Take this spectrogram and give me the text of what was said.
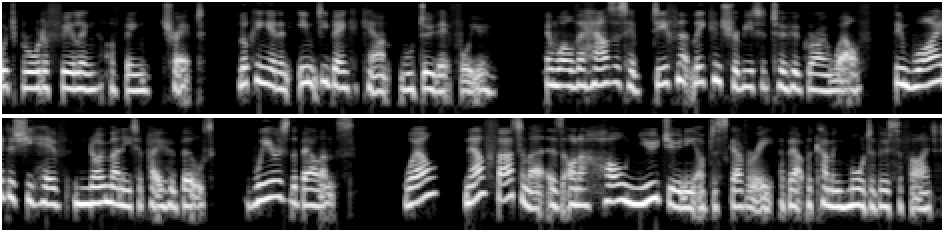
which brought a feeling of being trapped. Looking at an empty bank account will do that for you. And while the houses have definitely contributed to her growing wealth, then why does she have no money to pay her bills? Where is the balance? Well, now Fatima is on a whole new journey of discovery about becoming more diversified.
